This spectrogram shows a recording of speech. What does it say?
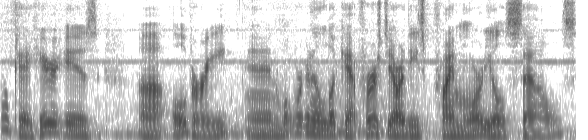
Okay, here is uh, ovary, and what we're gonna look at first are these primordial cells.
